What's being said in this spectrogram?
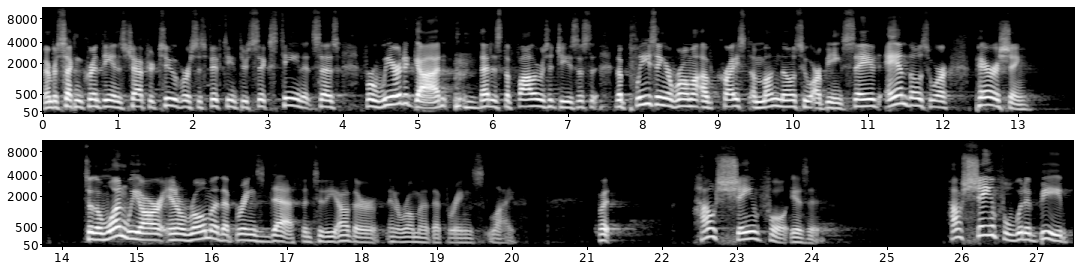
Remember 2 Corinthians chapter 2 verses 15 through 16 it says for we are to God that is the followers of Jesus the pleasing aroma of Christ among those who are being saved and those who are perishing to the one we are an aroma that brings death and to the other an aroma that brings life but how shameful is it how shameful would it be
